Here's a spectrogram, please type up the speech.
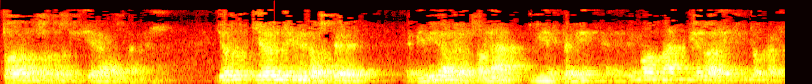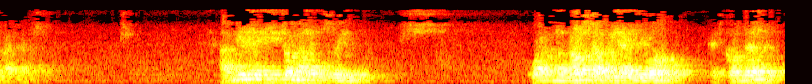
Todos nosotros quisiéramos tener. Yo quiero decirles a ustedes, en mi vida personal y mi experiencia, le tengo más miedo al éxito que al fracaso. A mí el éxito me ha destruido. Cuando no sabía yo esconderlo.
